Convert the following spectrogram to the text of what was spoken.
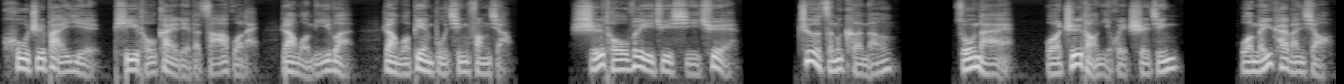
枯枝败叶劈头盖脸的砸过来，让我迷乱，让我辨不清方向。石头畏惧喜鹊，这怎么可能？祖奶，我知道你会吃惊，我没开玩笑，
